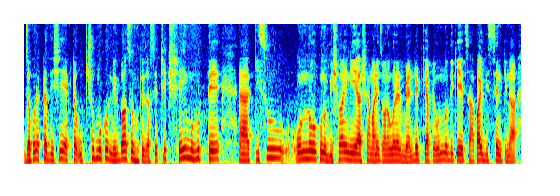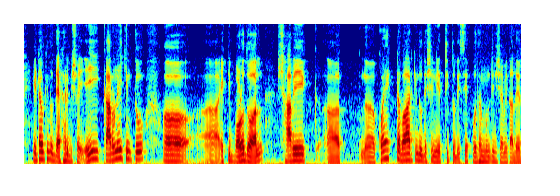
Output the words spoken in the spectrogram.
যখন একটা দেশে একটা উৎসবমুখর নির্বাচন হতে যাচ্ছে ঠিক সেই মুহূর্তে কিছু অন্য কোনো বিষয় নিয়ে আসা মানে জনগণের ম্যান্ডেটকে আপনি অন্যদিকে চাপাই দিচ্ছেন কি না এটাও কিন্তু দেখার বিষয়। এই কারণেই কিন্তু একটি বড় দল সাবেক কয়েকটা বার কিন্তু দেশের নেতৃত্ব দিছে প্রধানমন্ত্রী হিসাবে তাদের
